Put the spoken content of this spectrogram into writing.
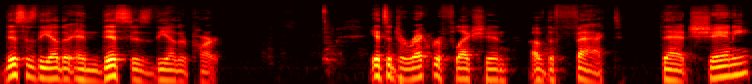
this is the other and this is the other part it's a direct reflection of the fact that Shanny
